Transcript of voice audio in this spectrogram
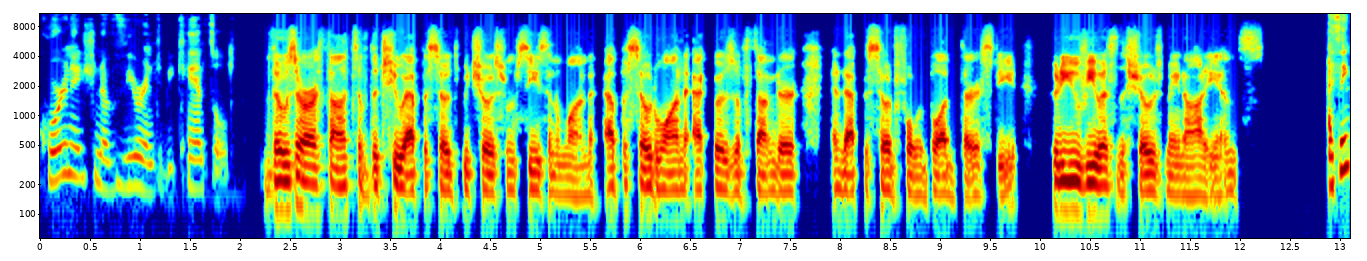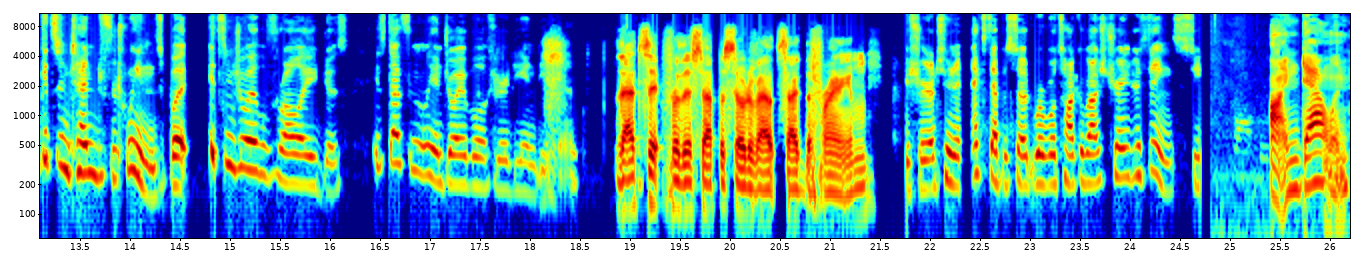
coronation of Viren to be cancelled. Those are our thoughts of the two episodes we chose from season one. Episode one, Echoes of Thunder, and episode four, Bloodthirsty. Who do you view as the show's main audience? I think it's intended for tweens, but it's enjoyable for all ages. It's definitely enjoyable if you're a D&D fan. That's it for this episode of Outside the Frame. Be sure to tune in next episode where we'll talk about Stranger Things. See- I'm Dallin.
